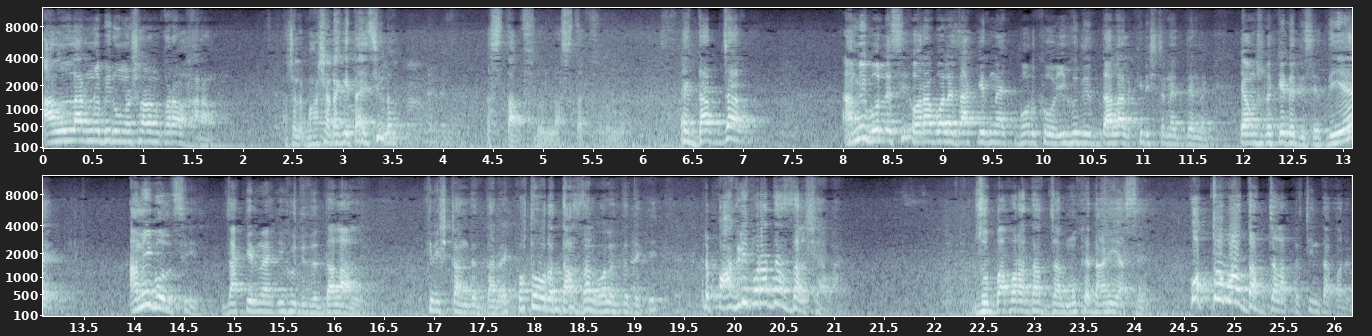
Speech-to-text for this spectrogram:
আল্লাহর নবীর অনুসরণ করাও হারাম। আসলে ভাষাটা কি তাই ছিল? আস্তাগফিরুল্লাহ, আস্তাগফিরুল্লাহ। এই দাজ্জাল আমি বলেছি, ওরা বলে জাকির নায়ক মূর্খ, ইহুদির দালাল, খ্রিস্টানের দেন এই অংশটা কেটে দিছে। দিয়ে আমি বলছি, জাকির নায়ক ইহুদিদের দালাল, খ্রিস্টানদের দ্বারা। কত বড় দাজ্জাল বলেন তো দেখি। এটা পাগড়ি পরা দাজ্জাল সে আবার। জুব্বা পরা দাজ্জাল, মুখে দাঁড়িয়ে আছে। কত বড় দাজ্জাল আপনি চিন্তা করেন।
